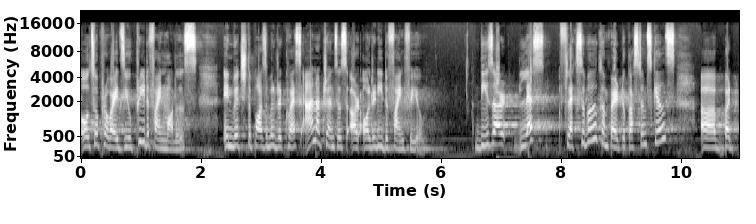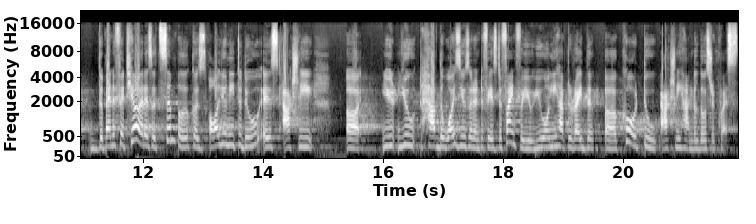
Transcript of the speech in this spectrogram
also provides you predefined models in which the possible requests and utterances are already defined for you. These are less flexible compared to custom skills, uh, but the benefit here is it's simple because all you need to do is actually uh, you, you have the voice user interface defined for you. You only have to write the uh, code to actually handle those requests.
